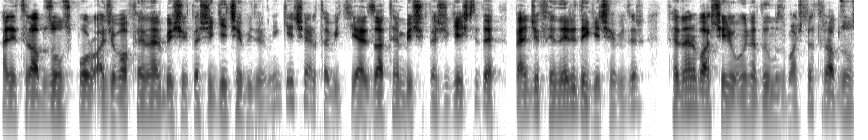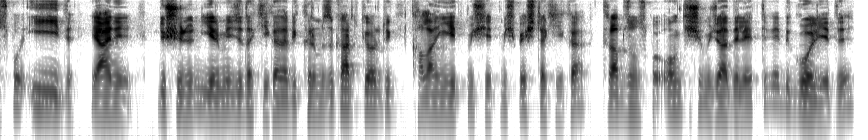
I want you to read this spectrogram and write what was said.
hani Trabzonspor acaba Fener Beşiktaş'ı geçebilir mi? Geçer tabii ki. Yani zaten Beşiktaş'ı geçti de bence Fener'i de geçebilir. Fenerbahçe ile oynadığımız maçta Trabzonspor iyiydi. Yani düşünün 20. dakikada bir kırmızı kart gördük. Kalan 70-75 dakika Trabzonspor 10 kişi mücadele etti ve bir gol yedi.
